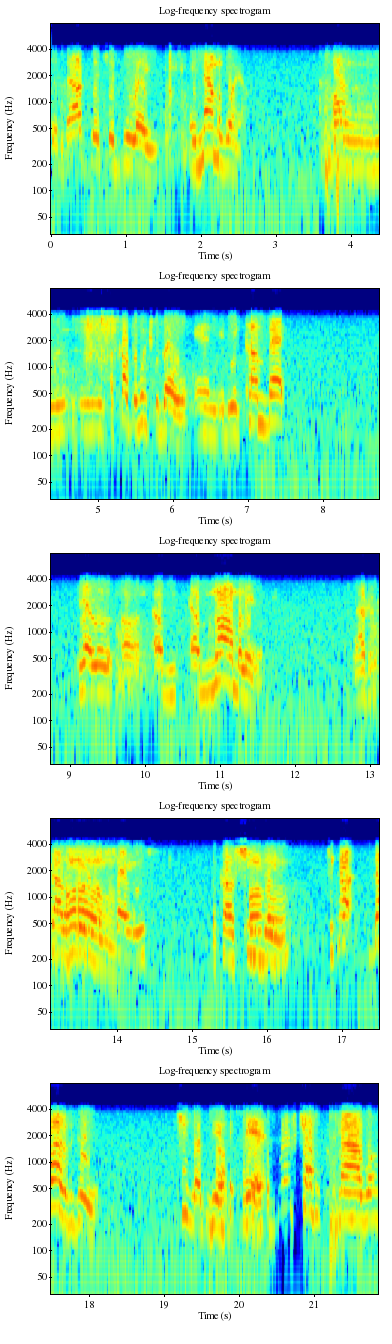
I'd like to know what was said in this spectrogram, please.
the doctor to do a a mammogram on a couple of weeks ago, and it did come back. It had a little uh, ab- abnormal in it. And I could kind of see it on her face because she's Mhm. a she got God is good. She's a, Yeah. a, breast cancer survivor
